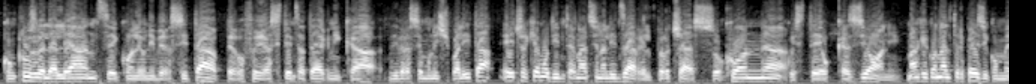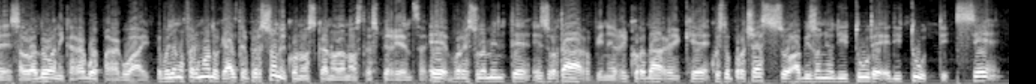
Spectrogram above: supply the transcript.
concluso delle alleanze con le università per offrire assistenza tecnica a diverse municipalità e cerchiamo di internazionalizzare il processo con eh, queste occasioni, ma anche con altri paesi come Salvador, Nicaragua e Paraguay. E vogliamo fare in modo che altre persone conoscano la nostra esperienza. E vorrei solamente esortarvi nel ricordare che questo processo ha bisogno di tutte e di tutti. Se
